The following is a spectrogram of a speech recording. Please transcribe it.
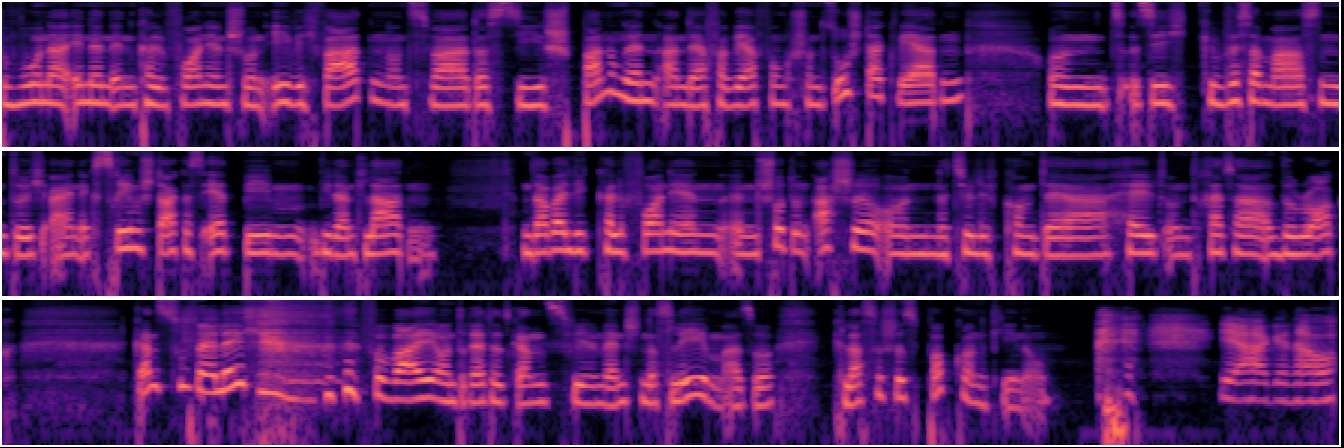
BewohnerInnen in Kalifornien schon ewig warten, und zwar, dass die Spannungen an der Verwerfung schon so stark werden und sich gewissermaßen durch ein extrem starkes Erdbeben wieder entladen. Und dabei liegt Kalifornien in Schutt und Asche und natürlich kommt der Held und Retter The Rock ganz zufällig vorbei und rettet ganz vielen Menschen das Leben. Also klassisches Popcorn-Kino. Ja, genau.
